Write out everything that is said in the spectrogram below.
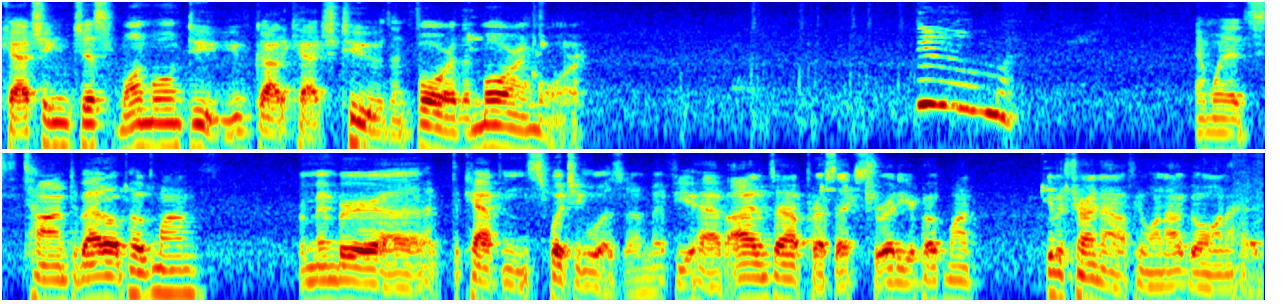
Catching just one won't do. You've got to catch two, then four, then more and more. Doom. And when it's time to battle a Pokemon, remember uh, the captain's switching wisdom. If you have items out, press X to ready your Pokemon. Give it a try now if you want. I'll go on ahead.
